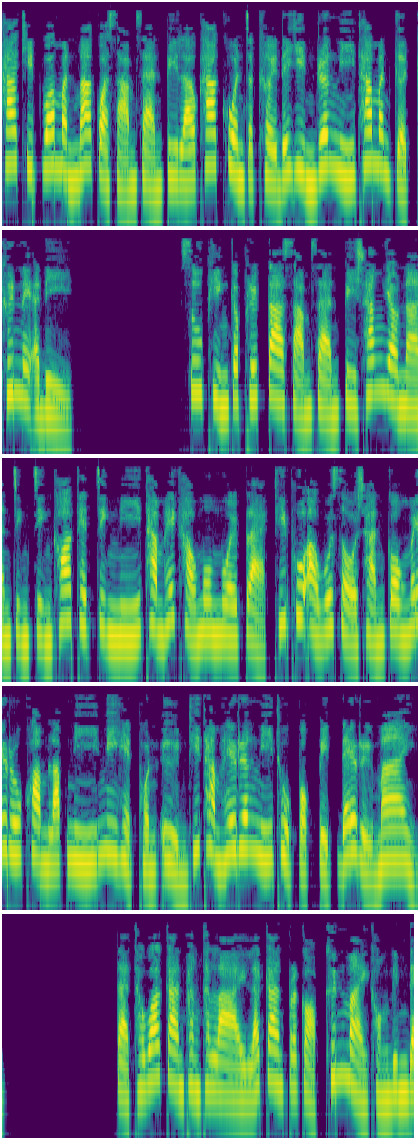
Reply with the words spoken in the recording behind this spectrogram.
ข้าคิดว่ามันมากกว่าสามแสนปีแล้วข้าควรจะเคยได้ยินเรื่องนี้ถ้ามันเกิดขึ้นในอดีตซูผิงกระพริบตาสามแสนปีช่างยาวนานจริง ๆ ข้อเท็จจริงนี้ทำให้เขางงงวยแปลกที่ผู้อาวุโสฉานกงไม่รู้ความลับนี้มีเหตุผลอื่นที่ทำให้เรื่องนี้ถูกปกปิดได้หรือไม่ แต่ทว่าการพังทลายและการประกอบขึ้นใหม่ของดินแด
